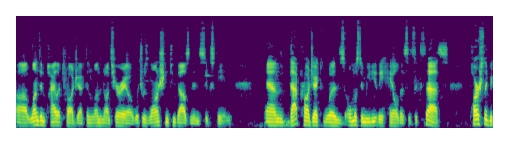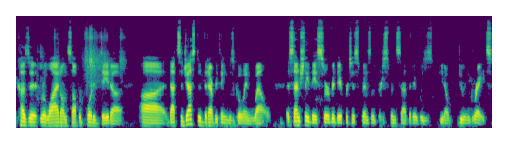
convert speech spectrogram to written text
uh, London Pilot Project in London, Ontario, which was launched in 2016. And that project was almost immediately hailed as a success, partially because it relied on self reported data uh, that suggested that everything was going well. Essentially, they surveyed their participants, and the participants said that it was, you know, doing great.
